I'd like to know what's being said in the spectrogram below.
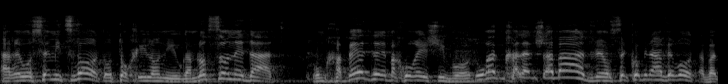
הרי הוא עושה מצוות, אותו חילוני, הוא גם לא שונא דת. הוא מכבד אה, בחורי ישיבות, הוא רק מחלל שבת ועושה כל מיני עבירות, אבל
